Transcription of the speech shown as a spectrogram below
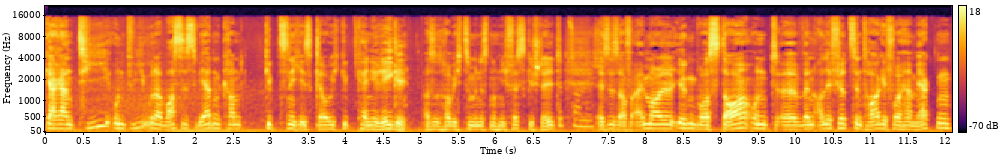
Garantie und wie oder was es werden kann, gibt es nicht. Es, glaube ich, gibt keine Regel. Also das habe ich zumindest noch nicht festgestellt. Nicht. Es ist auf einmal irgendwas da und äh, wenn alle 14 Tage vorher merken,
